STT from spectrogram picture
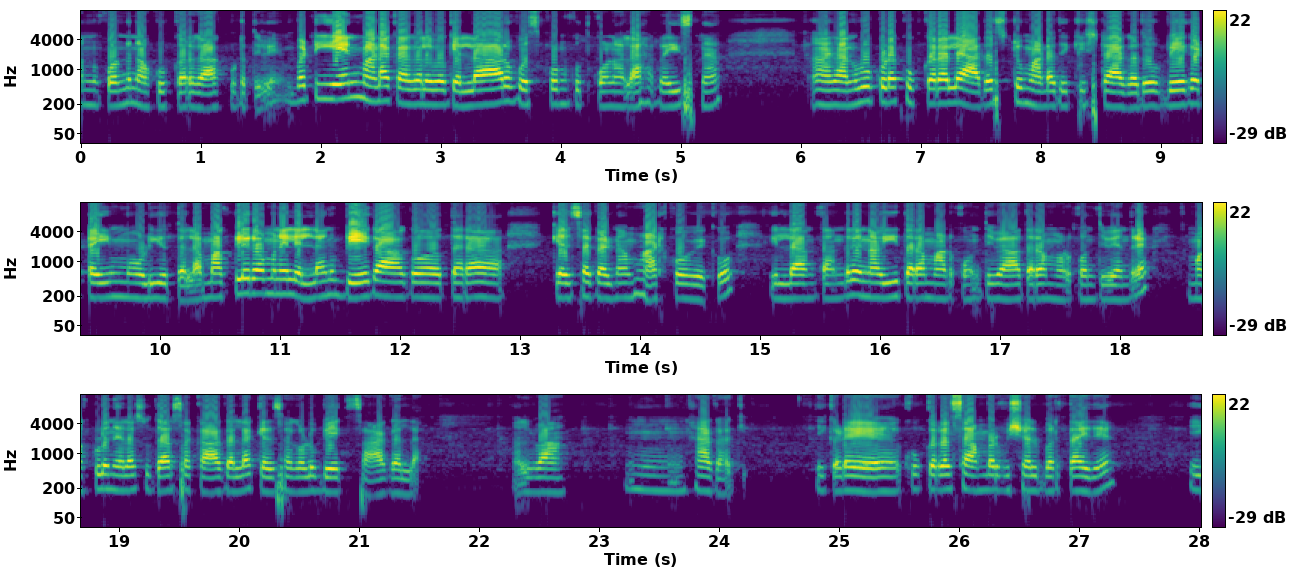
ಅಂದ್ಕೊಂಡು ನಾವು ಕುಕ್ಕರ್ಗೆ ಹಾಕ್ಬಿಡ್ತೀವಿ. ಬಟ್ ಏನು ಮಾಡೋಕ್ಕಾಗಲ್ಲ, ಇವಾಗ ಎಲ್ಲರೂ ಬಸ್ಕೊಂಡು ಕುತ್ಕೊಳಲ್ಲ ರೈಸ್ನ. ನನಗೂ ಕೂಡ ಕುಕ್ಕರಲ್ಲೇ ಆದಷ್ಟು ಮಾಡೋದಕ್ಕೆ ಇಷ್ಟ ಆಗೋದು. ಬೇಗ ಟೈಮ್ ಉಳಿಯುತ್ತಲ್ಲ. ಮಕ್ಕಳಿರೋ ಮನೇಲಿ ಎಲ್ಲನೂ ಬೇಗ ಆಗೋ ಥರ ಕೆಲಸಗಳನ್ನ ಮಾಡ್ಕೋಬೇಕು. ಇಲ್ಲ ಅಂತಂದರೆ ನಾವು ಈ ಥರ ಮಾಡ್ಕೊತೀವಿ, ಆ ಥರ ಮಾಡ್ಕೊತೀವಿ ಅಂದರೆ ಮಕ್ಕಳನ್ನೆಲ್ಲ ಸುಧಾರ್ಸೋಕ್ಕಾಗಲ್ಲ, ಕೆಲಸಗಳು ಬೇಗ ಸಾಗಲ್ಲ. ಅಲ್ವಾ? ಹಾಗಾಗಿ. ಈ ಕಡೆ ಕುಕ್ಕರಲ್ಲಿ ಸಾಂಬಾರು ವಿಷಲ್ ಬರ್ತಾ ಇದೆ. ಈ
